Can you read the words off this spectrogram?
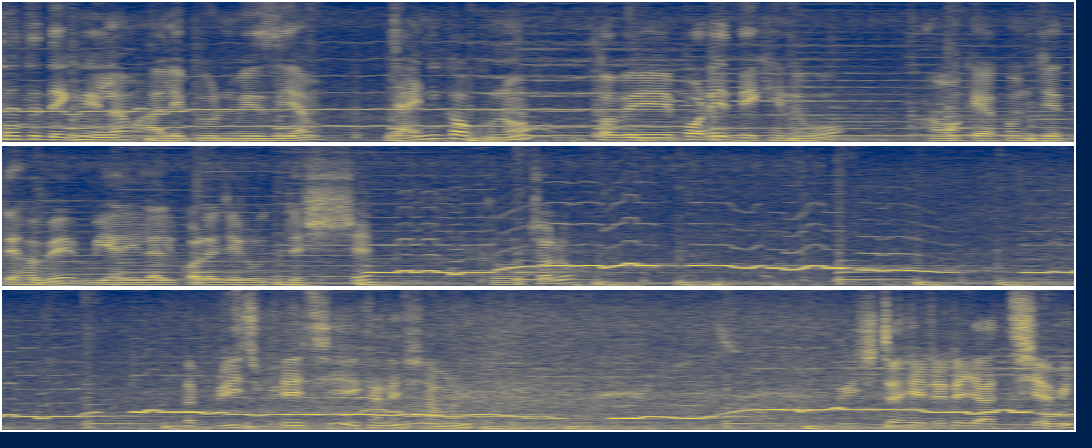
হাঁটতে দেখে নিলাম আলিপুর মিউজিয়াম। যাইনি কখনো, তবে পরে দেখে নেব। আমাকে এখন যেতে হবে বিহারীলাল কলেজের উদ্দেশ্যে। তো চলো। ব্রিজ পেয়েছি এখানে, সামনে। ব্রিজটা হেঁটে হেঁটে যাচ্ছি আমি।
